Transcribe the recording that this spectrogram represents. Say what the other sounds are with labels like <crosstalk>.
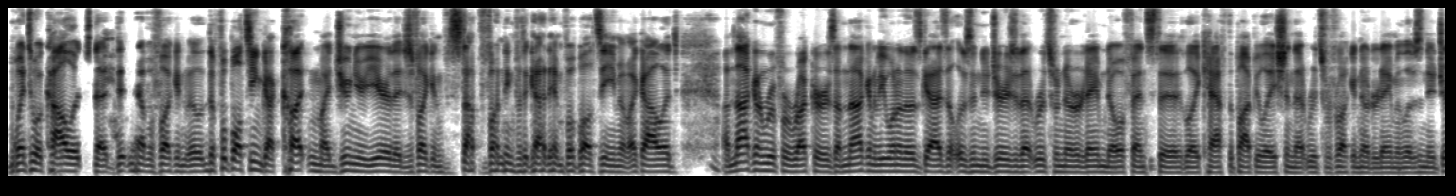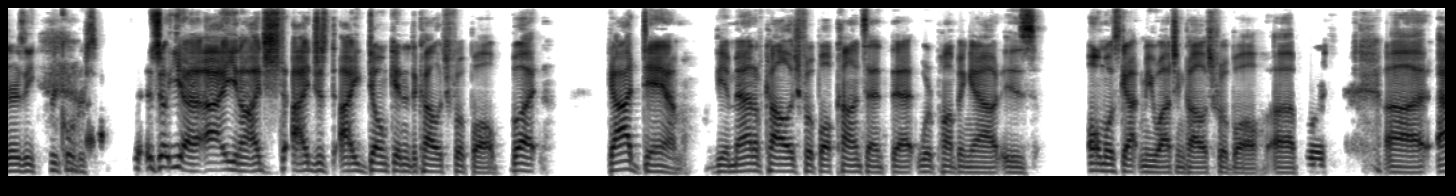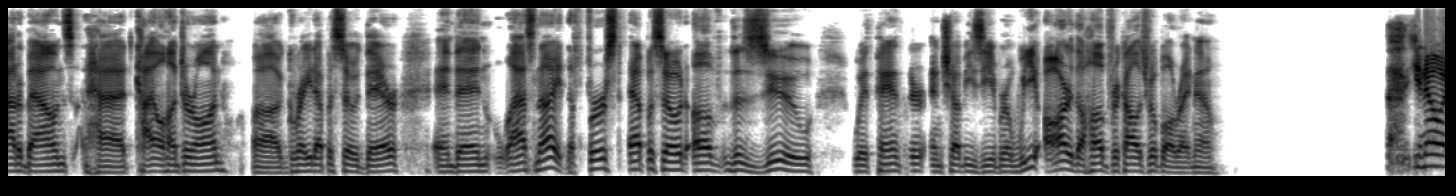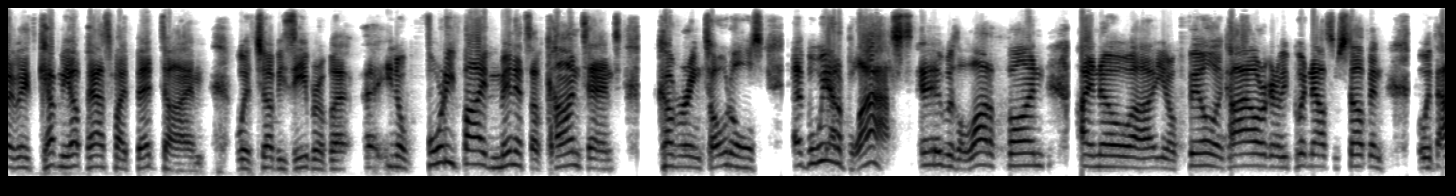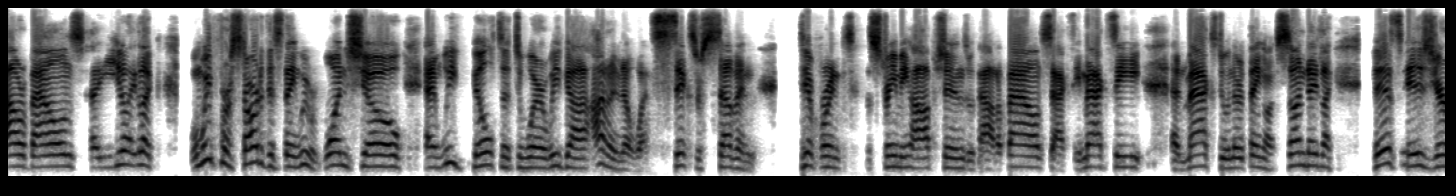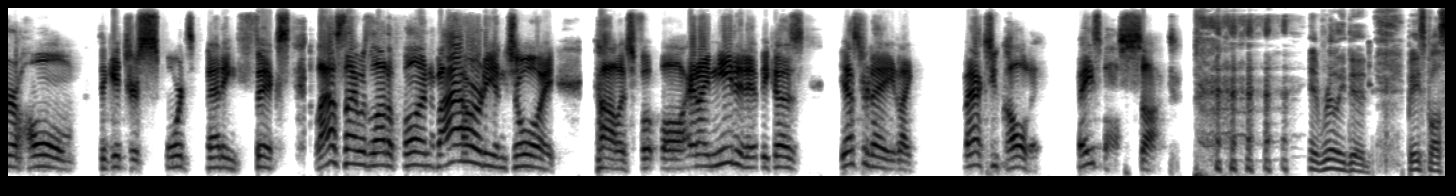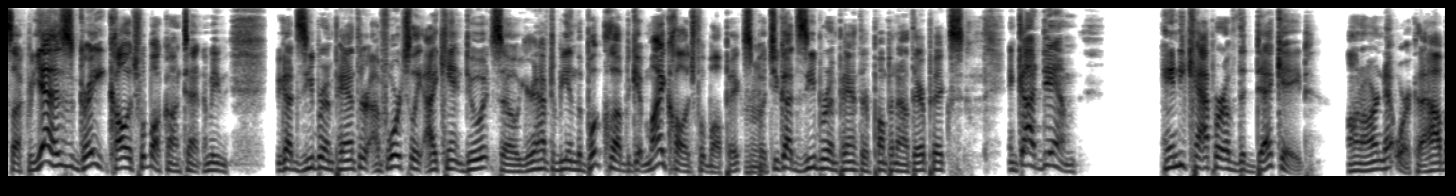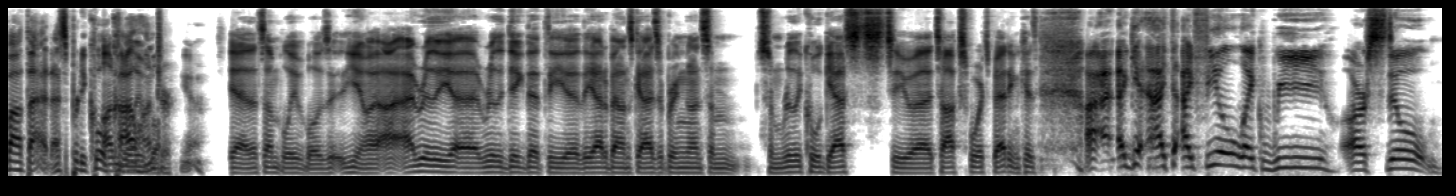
went to a college that didn't have a fucking the football team got cut in my junior year. They just fucking stopped funding for the goddamn football team at my college. I'm not going to root for Rutgers. i'm not going to be one of those guys that lives in new jersey that roots for notre dame. No offense to like half the population that roots for fucking notre dame and lives in new jersey. Three quarters. so yeah i you know i just i just i don't get into college football. But god damn the amount of college football content that we're pumping out is almost gotten me watching college football. Uh of course uh out of bounds had kyle hunter on. Uh great episode there. And then last night the first episode of the zoo with panther and chubby zebra. We are the hub for college football right now. <laughs> You know, it, it kept me up past my bedtime with Chubby Zebra, but uh, you know, 45 minutes of content covering totals, uh, but we had a blast. It was a lot of fun. I know, uh, you know, Phil and Kyle are going to be putting out some stuff and with our bounds. Uh, you know, like when we first started this thing, we were one show, and we built it to where we've got I don't know what six or seven different streaming options with Out of Bounds, Saxy Maxi, and Max doing their thing on Sundays. Like this is your home to get your sports betting fix. Last night was a lot of fun, but I already enjoy college football, and I needed it because yesterday, like Max, you called it. Baseball sucked. <laughs> it really did. Baseball sucked. But yeah, this is great college football content. I mean, we got Zebra and Panther. Unfortunately, I can't do it, so you're gonna have to be in the book club to get my college football picks. Mhm. But you got Zebra and Panther pumping out their picks. And goddamn, handicapper of the decade on our network. How about that? That's pretty cool. Kyle Hunter. Yeah. Yeah, that's unbelievable. Is it- You know, I, I really, uh, really dig that the uh, the out of bounds guys are bringing on some some really cool guests to uh, talk sports betting because I, I I get I I feel like we are still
